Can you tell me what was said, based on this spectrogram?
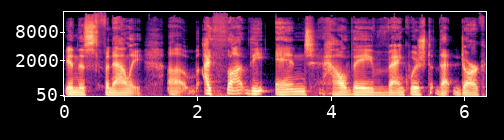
in this finale. Uh, I thought the end, how they vanquished that dark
